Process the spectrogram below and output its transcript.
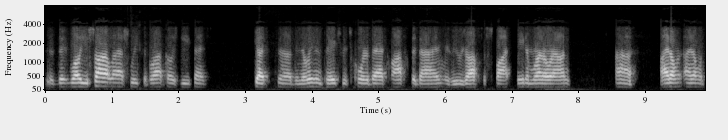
They, well, you saw it last week. The Broncos defense got uh, the New England Patriots quarterback off the dime. He was off the spot, made him run around. Uh, I don't. I don't.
